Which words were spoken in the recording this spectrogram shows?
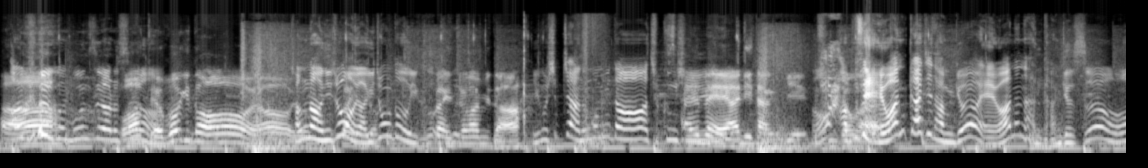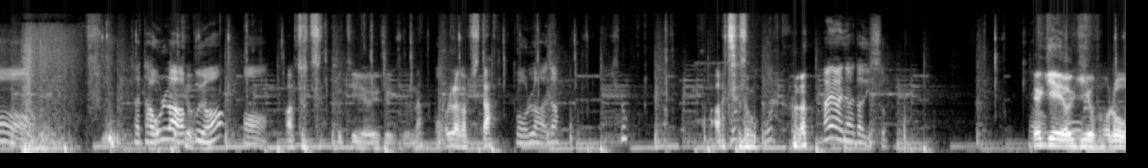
아, 그거 뭔지 알았어. 와 대박이다. 야, 장난 아니죠? 국가 야, 이 인정- 정도 이거 인정합니다. 이거 쉽지 않은 겁니다. 즉흥시. 삶의 애환이 담긴. 어? 아 무슨 애완까지 담겨요? 애완은 안 담겼어요. 자, 다 올라왔고요. 어, 아저 도티 여기 있구나. 어. 올라갑시다. 더 올라가자. 아 죄송. 어? 아니 아니야, 나도 있어. 여기에 여기가 바로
